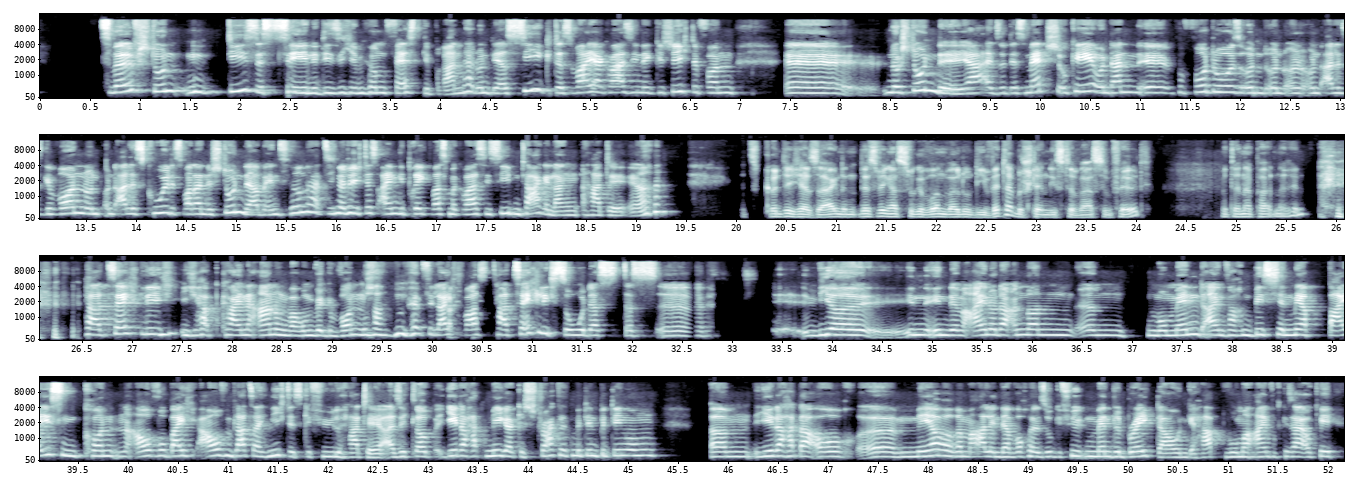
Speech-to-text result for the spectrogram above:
zwölf Stunden diese Szene, die sich im Hirn festgebrannt hat. Und der Sieg, das war ja quasi eine Geschichte von äh, eine Stunde, ja, also das Match, okay, und dann äh, Fotos und, und, und, und alles gewonnen und, und alles cool, das war dann eine Stunde, aber ins Hirn hat sich natürlich das eingeprägt, was man quasi sieben Tage lang hatte, ja. Jetzt könnte ich ja sagen, deswegen hast du gewonnen, weil du die wetterbeständigste warst im Feld mit deiner Partnerin? Tatsächlich, ich habe keine Ahnung, warum wir gewonnen haben. Vielleicht war es tatsächlich so, dass, dass äh, wir in, in dem ein oder anderen ähm, Moment einfach ein bisschen mehr beißen konnten, auch wobei ich auf dem Platz eigentlich nicht das Gefühl hatte. Also ich glaube, jeder hat mega gestruggelt mit den Bedingungen. Ähm, jeder hat da auch äh, mehrere Mal in der Woche so gefühlt einen Mental Breakdown gehabt, wo man einfach gesagt okay,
